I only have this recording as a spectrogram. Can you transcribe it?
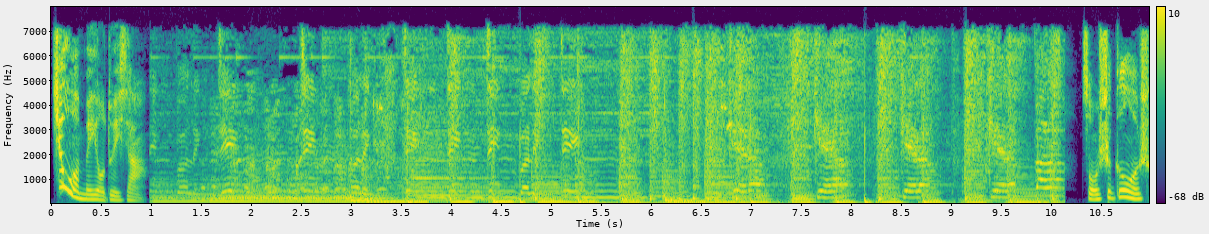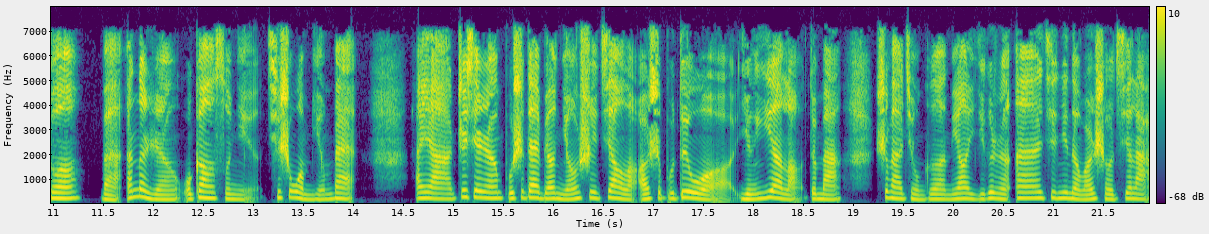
就我没有对象。总是跟我说晚安的人，我告诉你，其实我明白。哎呀，这些人不是代表你要睡觉了，而是不对我营业了，对吗？是吧，囧哥？你要一个人安安静静的玩手机啦。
